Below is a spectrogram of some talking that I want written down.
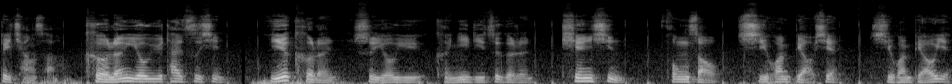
被枪杀。可能由于太自信。也可能是由于肯尼迪这个人天性风骚，喜欢表现，喜欢表演，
